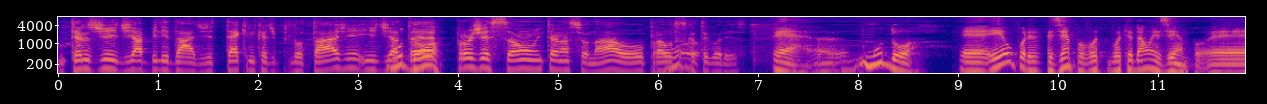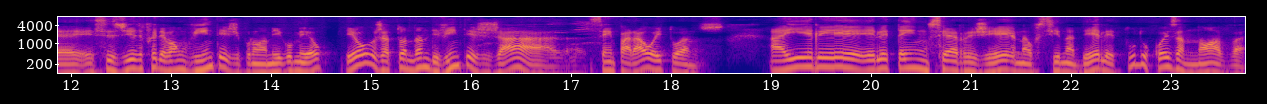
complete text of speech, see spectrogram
em termos de, de habilidade, de técnica de pilotagem e de mudou. até projeção internacional ou para outras mudou. categorias. É, mudou. É, eu, por exemplo, vou, vou, te dar um exemplo. É, esses dias eu fui levar um vintage para um amigo meu. Eu já estou andando de vintage já sem parar oito anos. Aí ele, ele tem um CRG na oficina dele, tudo coisa nova.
